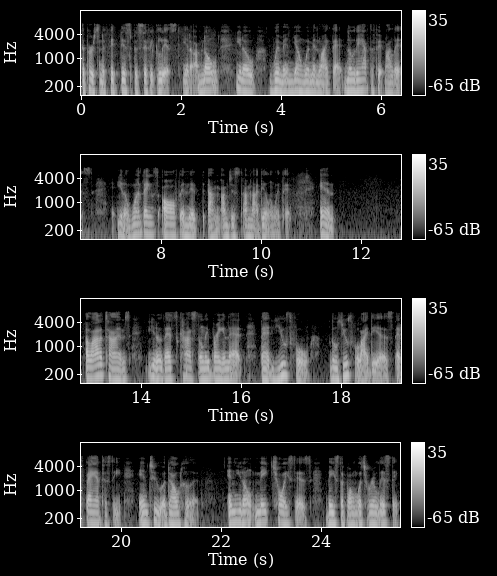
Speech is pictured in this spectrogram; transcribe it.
the person to fit this specific list. You know, I've known, you know, women, young women like that. No, they have to fit my list. You know, one thing's off and that I'm, I'm just, I'm not dealing with it. And a lot of times, you know, that's constantly bringing that, that youthful, those youthful ideas, that fantasy into adulthood and you don't make choices based upon what's realistic.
